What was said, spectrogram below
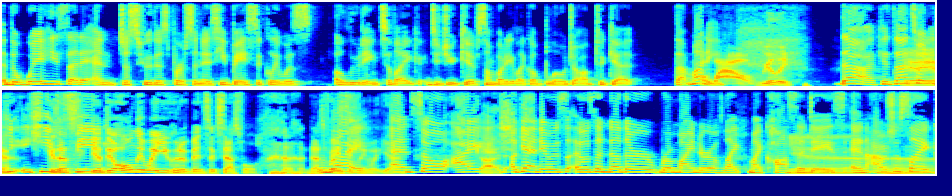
the way he said it and just who this person is. He basically was alluding to like, did you give somebody like a blowjob to get that money? Oh, wow, really? Yeah, because that's Yeah, what yeah. he, he was that's being. the only way you could have been successful. that's basically what. Yeah. And so I Gosh. again it was it was another reminder of like my Casa Yeah. days and I was just like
